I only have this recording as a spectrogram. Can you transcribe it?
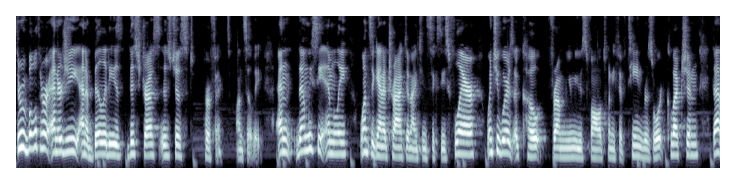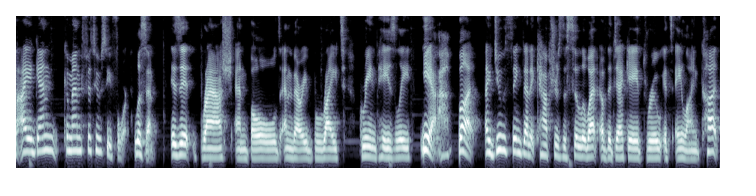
Through both her energy and abilities, this dress is just perfect on Sylvie. And then we see Emily once again attract a 1960s flair when she wears a coat from Miu Miu's Fall 2015 Resort collection that I again commend Fitoussi for. Listen, Is it brash and bold and very bright green paisley? Yeah, but I do think that it captures the silhouette of the decade through its A-line cut,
